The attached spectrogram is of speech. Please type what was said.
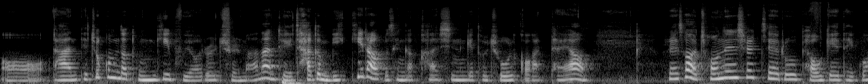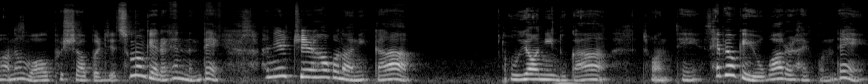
어, 나한테 조금 더 동기부여를 줄 만한 되게 작은 미끼라고 생각하시는 게 더 좋을 것 같아요. 그래서 저는 실제로 벽에 대고 하는 월 푸시업을 이제 20개를 했는데 한 일주일 하고 나니까 우연히 누가 저한테 새벽에 요가를 할 건데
